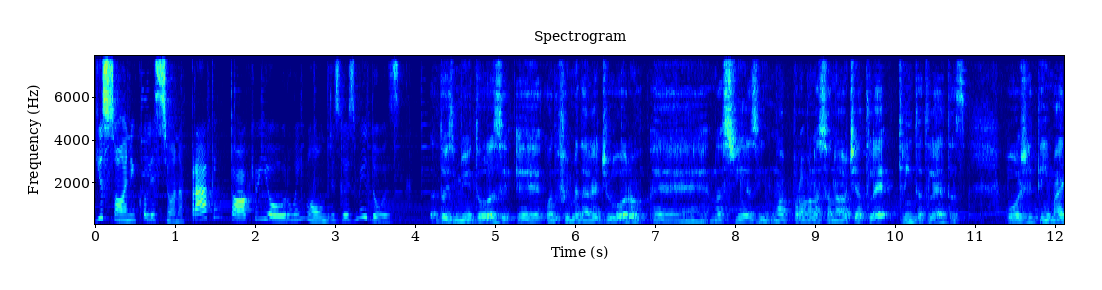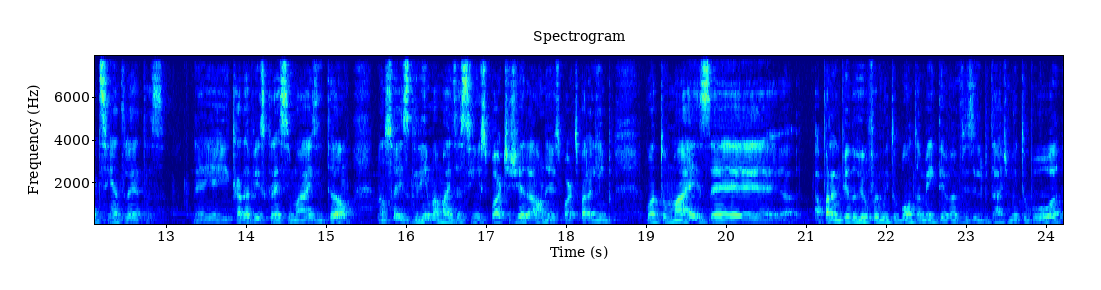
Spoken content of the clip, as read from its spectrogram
Guissoni coleciona prata em Tóquio e ouro em Londres 2012. 2012, é, quando fui medalha de ouro, é, nós tínhamos uma prova nacional, tinha atleta, 30 atletas. Hoje tem mais de 100 atletas né? E aí cada vez cresce mais. Então, não só esgrima, mas assim o esporte geral, né? O esporte paralímpico. Quanto mais é... a Paralimpíada do Rio foi muito bom também, teve uma visibilidade muito boa.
